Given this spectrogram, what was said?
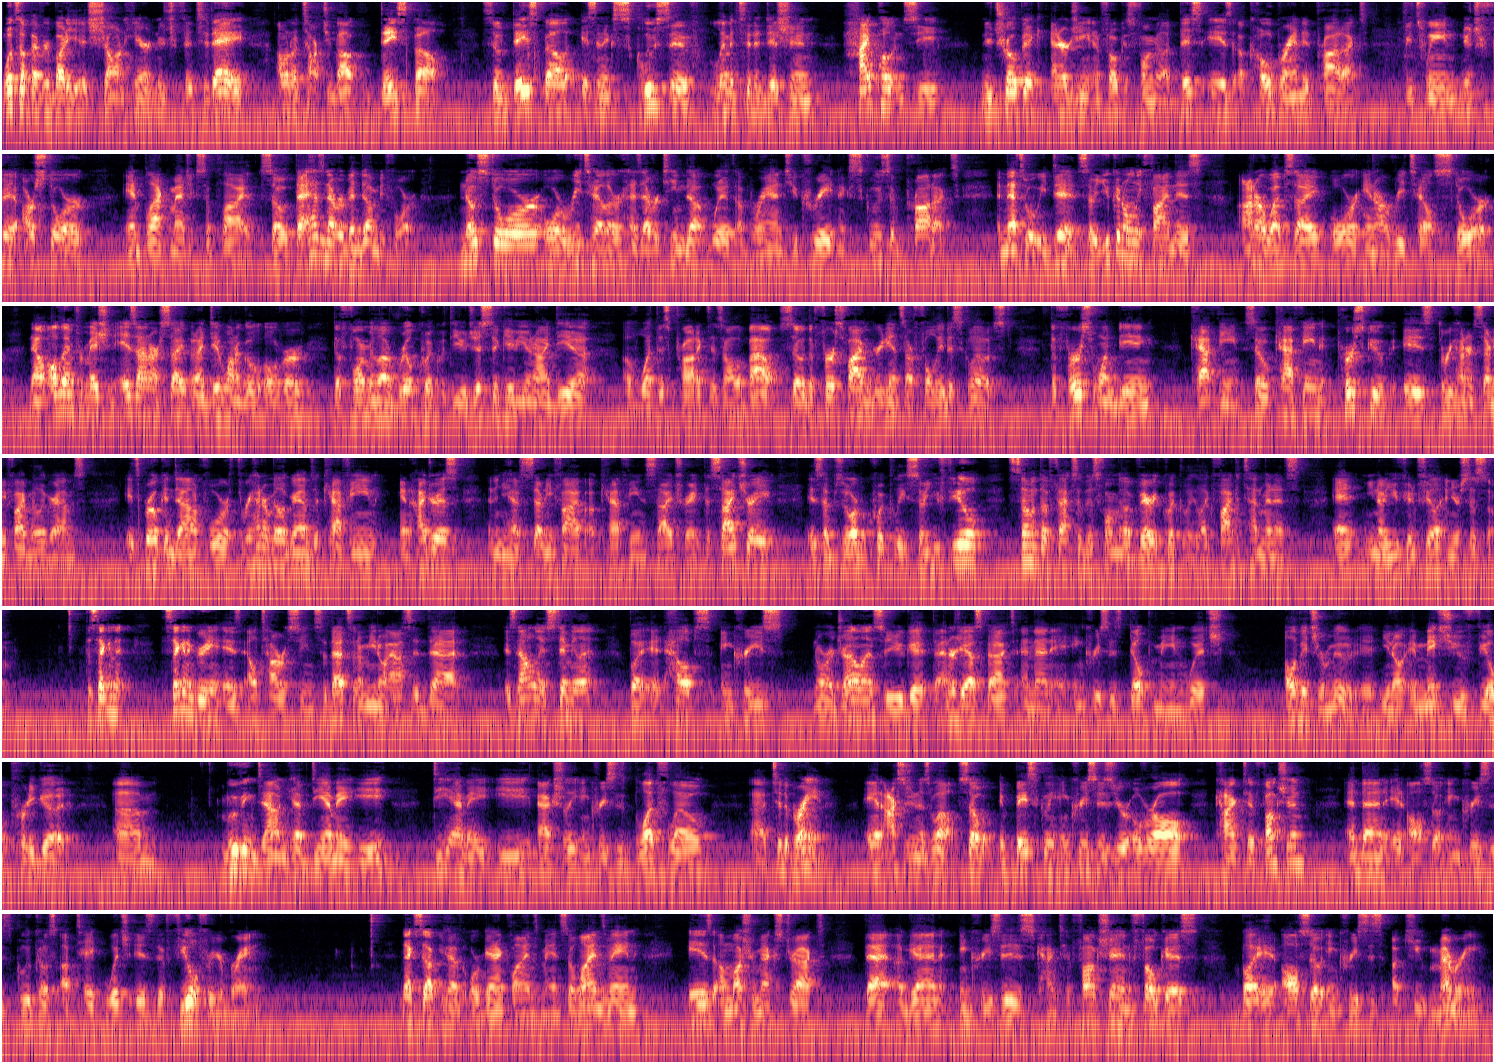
What's up everybody, it's Sean here at NutriFit. Today, I wanna to talk to you about DaySpell. So DaySpell is an exclusive limited edition, high potency, nootropic energy and focus formula. This is a co-branded product between NutriFit, our store, and Black Magic Supply. So that has never been done before. No store or retailer has ever teamed up with a brand to create an exclusive product, and that's what we did. So you can only find this on our website or in our retail store. Now, all the information is on our site, but I did want to go over the formula real quick with you just to give you an idea of what this product is all about. So the first five ingredients are fully disclosed. The first one being caffeine. So caffeine per scoop is 375 milligrams. It's broken down for 300 milligrams of caffeine anhydrous, and then you have 75 of caffeine citrate. The citrate is absorbed quickly, so you feel some of the effects of this formula very quickly, like five to 10 minutes, and you know you can feel it in your system. The second, the second ingredient is L-tyrosine. So that's an amino acid that is not only a stimulant, but it helps increase noradrenaline, so you get the energy aspect, and then it increases dopamine, which elevates your mood. It, you know, it makes you feel pretty good. Um, moving down, you have DMAE. DMAE actually increases blood flow uh, to the brain and oxygen as well. So it basically increases your overall cognitive function, and then it also increases glucose uptake, which is the fuel for your brain. Next up, you have organic lion's mane. So lion's mane is a mushroom extract that again increases cognitive function, focus, but it also increases acute memory.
